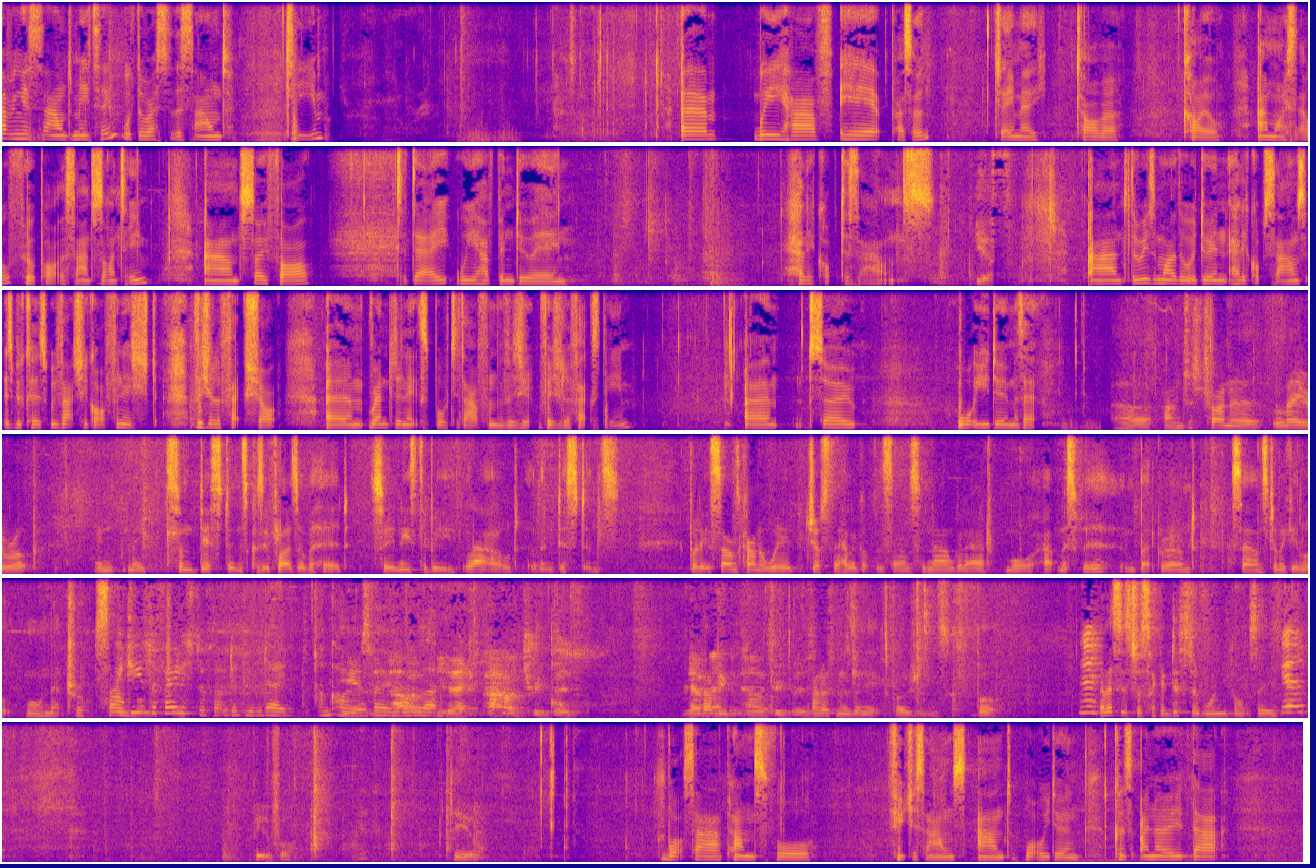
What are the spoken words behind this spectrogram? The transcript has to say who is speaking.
Speaker 1: having a sound meeting with the rest of the sound team. Um, we have here present Jamie, Tara, Kyle, and myself, who are part of the sound design team. And so far, today, we have been doing helicopter sounds.
Speaker 2: Yes.
Speaker 1: And the reason why that we're doing helicopter sounds is because we've actually got finished visual effects shot, um, rendered and exported out from the visu- visual effects team. Um, so, what are you doing with it?
Speaker 2: Uh, I'm just trying to layer up and make some distance because it flies overhead, so it needs to be loud and then distance. But it sounds kind of weird, just the helicopter sound. So now I'm going to add more atmosphere and background sounds to make it look more natural. Sound
Speaker 3: Could you use the
Speaker 2: natural.
Speaker 3: Foley stuff that we did the other day on Kyle's
Speaker 2: Yeah.
Speaker 3: phone and all
Speaker 4: Power,
Speaker 3: that?
Speaker 4: the ex power troopers. Never
Speaker 2: That'd be-
Speaker 4: the power troopers.
Speaker 2: I don't think there's any explosions, but
Speaker 3: Yeah.
Speaker 2: unless it's just like a distant one you can't see.
Speaker 3: Yeah.
Speaker 2: Beautiful. Deal.
Speaker 1: What's our plans for future sounds and what are we doing? Because I know that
